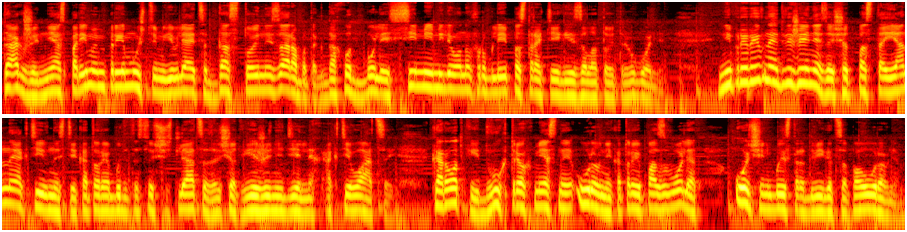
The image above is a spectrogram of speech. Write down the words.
также неоспоримым преимуществом является достойный заработок, доход более 7 миллионов рублей по стратегии «Золотой треугольник». Непрерывное движение за счет постоянной активности, которая будет осуществляться за счет еженедельных активаций. Короткие двух-трехместные уровни, которые позволят очень быстро двигаться по уровням.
